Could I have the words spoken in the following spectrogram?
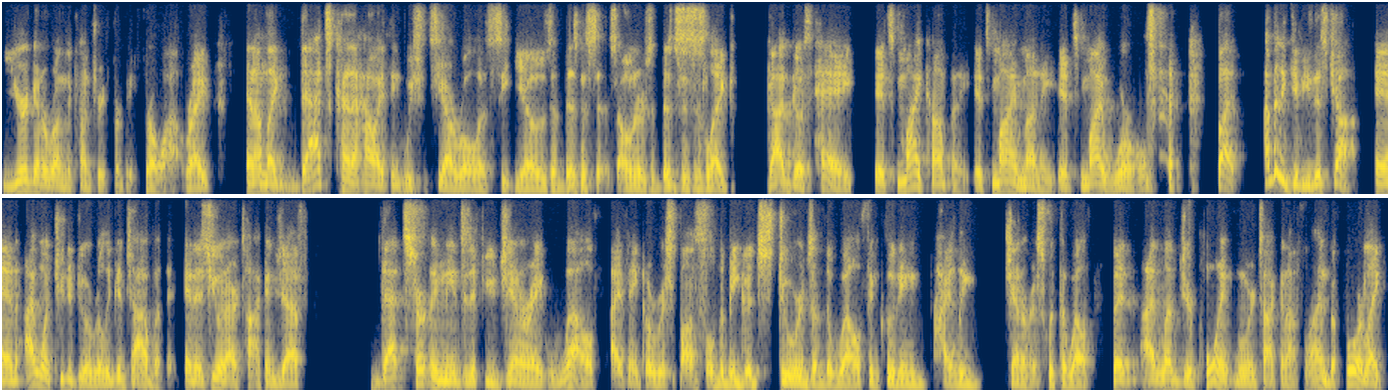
you're going to run the country for me for a while, right? And I'm like, that's kind of how I think we should see our role as CEOs of businesses, owners of businesses. Like God goes, "Hey, it's my company, it's my money, it's my world, but I'm going to give you this job and I want you to do a really good job with it. And as you and I are talking, Jeff, that certainly means that if you generate wealth, I think are responsible to be good stewards of the wealth, including highly generous with the wealth. But I loved your point when we were talking offline before, like,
